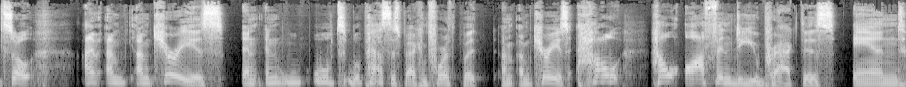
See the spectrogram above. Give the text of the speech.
So I'm I'm I'm curious and and we'll we'll pass this back and forth but I'm I'm curious how how often do you practice and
